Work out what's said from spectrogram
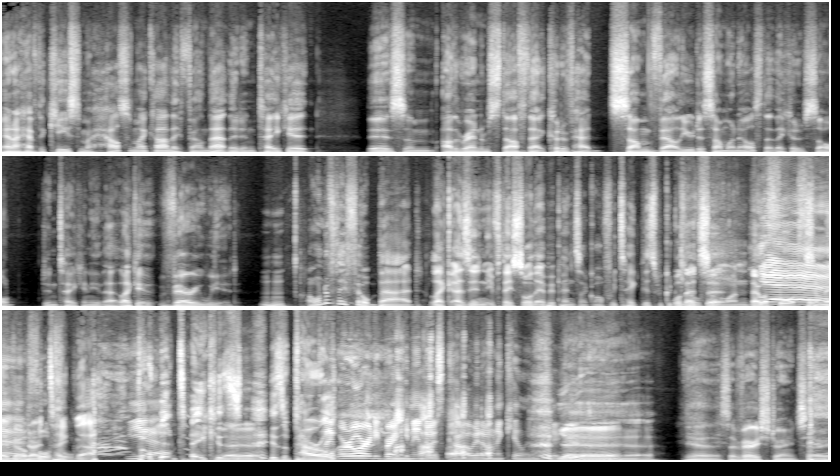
And I have the keys to my house in my car. They found that they didn't take it. There's some other random stuff that could have had some value to someone else that they could have sold. Didn't take any of that. Like it, very weird. Mm-hmm. I wonder if they felt bad. Like, as in, if they saw the EpiPens, like, oh, if we take this, we could Well, kill that's someone. it. They were Yeah. thoughtful. So maybe they don't thoughtful. take that. Yeah. but we'll take his, Yeah, yeah. his apparel. Like we're already breaking into his car. We don't want to kill him too. Yeah, yeah, yeah. Yeah, so very strange. So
